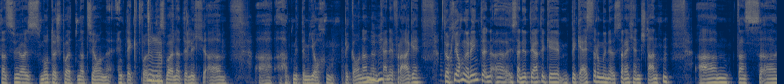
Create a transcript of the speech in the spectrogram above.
dass wir als Motorsportnation entdeckt wurden. Ja. Das war natürlich ähm, äh, hat mit dem Jochen begonnen, mhm. keine Frage. Durch Jochen Rindt äh, ist eine derartige Begeisterung in Österreich entstanden, ähm, dass äh,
